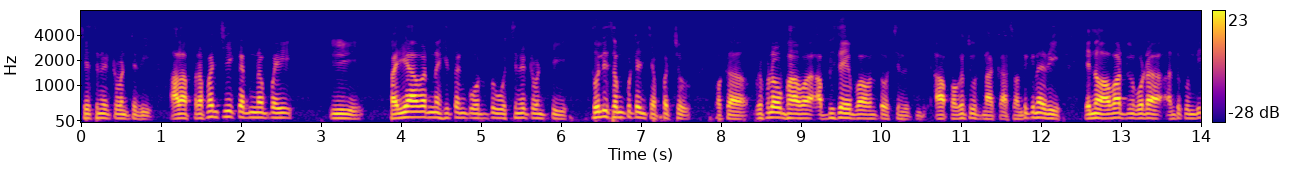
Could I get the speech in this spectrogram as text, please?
చేసినటువంటిది అలా ప్రపంచీకరణపై ఈ పర్యావరణ హితం కోరుతూ వచ్చినటువంటి తొలి సంపుటని చెప్పచ్చు. ఒక విప్లవ భావ అభ్యుదయ భావంతో వచ్చినటువంటి ఆ పొగచూరు కాసం అందుకనే అది ఎన్నో అవార్డులు కూడా అందుకుంది.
